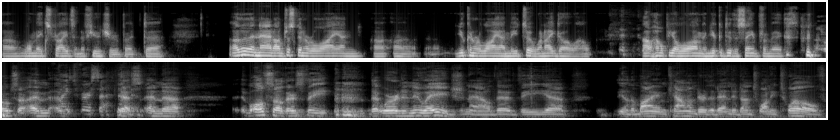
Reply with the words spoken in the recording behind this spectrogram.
uh, we'll make strides in the future but uh, other than that i'm just going to rely on uh, uh, you can rely on me too. When i go i'll i'll help you along and you could do the same for me. I hope so. And uh, vice versa. Yes and uh, also there's the that we're in a new age now the the uh, you know the Mayan calendar that ended on 2012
